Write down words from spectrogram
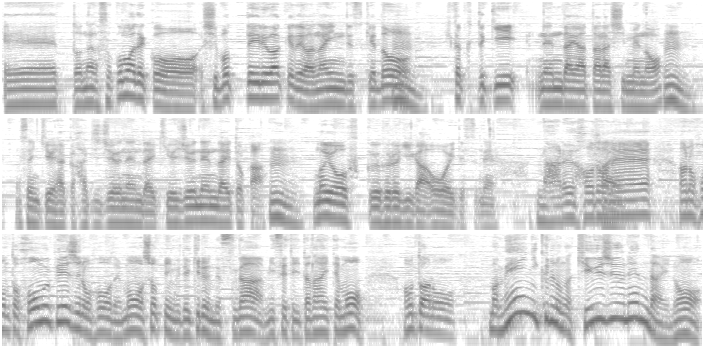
えーっとなんかそこまでこう絞っているわけではないんですけど、うん。比較的年代新しめのうん1980年代90年代とかうん、の洋服古着が多いですね。なるほどね、あの本当ホームページの方でもショッピングできるんですが見せていただいても本当あの、まあ、メインに来るのが90年代の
